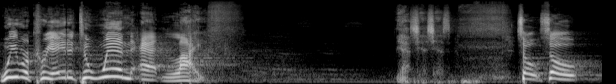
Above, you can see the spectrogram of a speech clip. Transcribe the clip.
We were created to win at life. Yes, yes, yes. So, so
